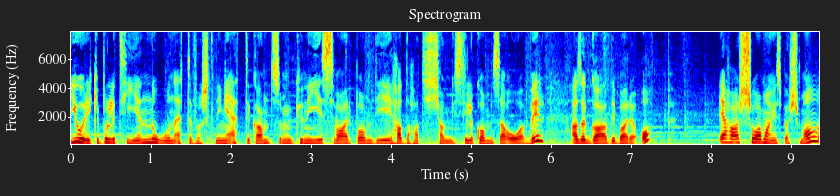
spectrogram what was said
Gjorde ikke politiet noen etterforskning i etterkant som kunne gi svar på om de hadde hatt sjanse til å komme seg over? Altså ga de bare opp? Jeg har så mange spørsmål,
